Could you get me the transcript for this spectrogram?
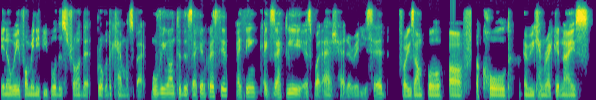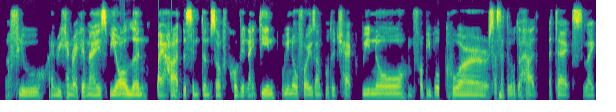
in a way, for many people, the straw that broke the camel's back. Moving on to the second question, I think exactly as what Ash had already said, for example, of a cold, and we can recognize a flu, and we can recognize, we all learn by heart the symptoms of COVID 19. We know, for example, to check. We know for people who are susceptible to heart attacks, like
